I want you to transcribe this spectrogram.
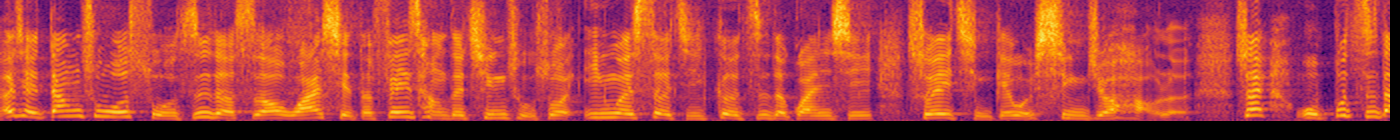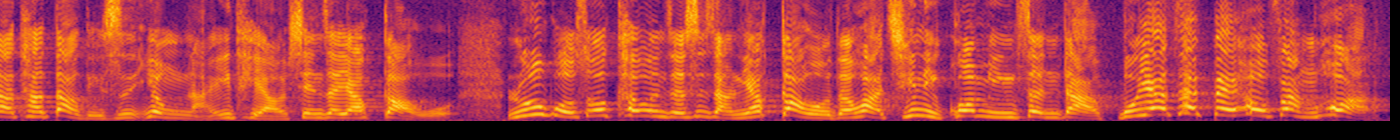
而且当初我所知的时候，我还写的非常的清楚，说因为涉及各自的关系，所以请给我姓就好了。所以我不知道他到底是用哪一条，现在要告我。如果说柯文哲市长你要告我的话，请你光明正大，不要在背后放话。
